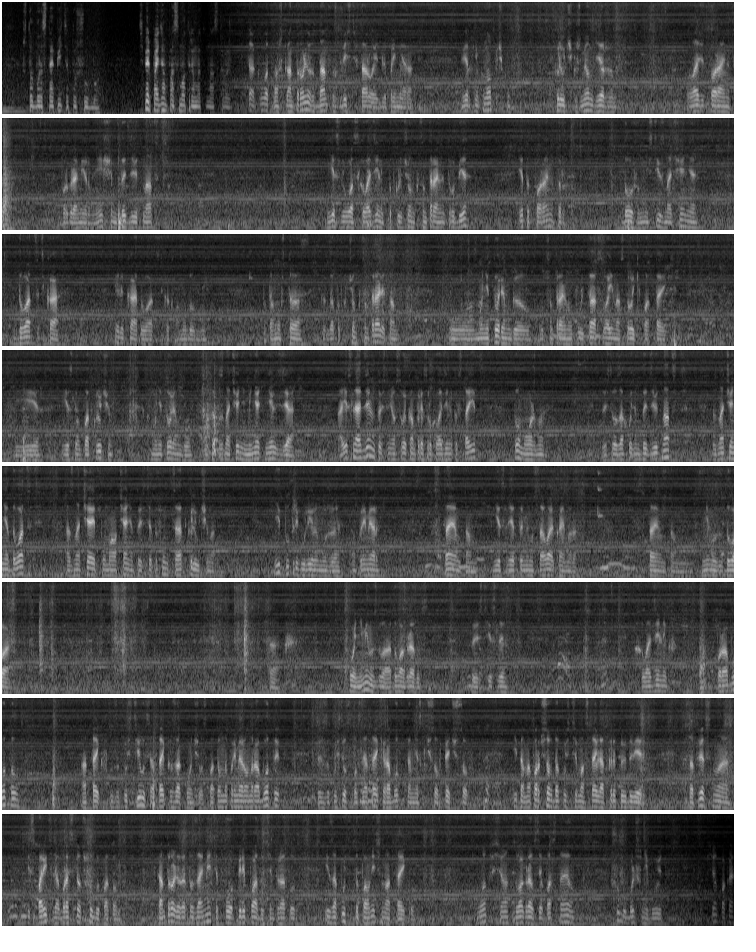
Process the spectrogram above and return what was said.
чтобы растопить эту шубу. Теперь пойдем посмотрим эту настройку. Так, вот наш контроллер Danfoss 202 для примера. Верхнюю кнопочку, ключик жмем, держим. Вылазит параметр программирования. Ищем D19. Если у вас холодильник подключен к центральной трубе, этот параметр должен нести значение 20к или К20, как вам удобнее. Потому что, когда подключен к централи, там у мониторинга, у центрального пульта свои настройки по тайке. И если он подключен к мониторингу, вот это значение менять нельзя. А если отдельно, то есть у него свой компрессор у холодильника стоит, то можно. То есть вот заходим до 19, значение 20, означает по умолчанию, то есть эта функция отключена. И тут регулируем уже, например, ставим там, если это минусовая камера, ставим там минус 2. Так. Ой, не минус 2, а 2 градуса. То есть, если холодильник поработал, Атайка запустилась, атайка закончилась. Потом, например, он работает, то есть запустился после атайки, работает там несколько часов, 5 часов. И там на пару часов, допустим, оставили открытую дверь. Соответственно, испаритель обрастет шубы потом. Контроллер это заметит по перепаду температур и запустит дополнительную оттайку. Вот, все, 2 градуса я поставил, шубы больше не будет. Все, пока.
